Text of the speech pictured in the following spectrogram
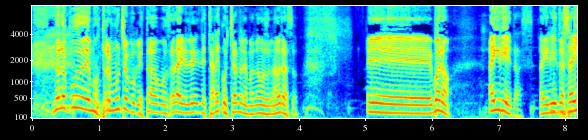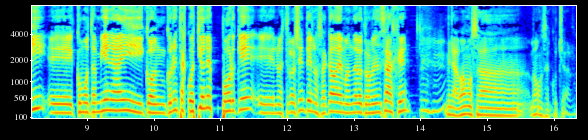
No lo pude demostrar mucho porque estábamos al aire. Le, le estará escuchando, le mandamos un abrazo. Eh, bueno, hay grietas. Hay grietas ahí, eh, como también hay con, con estas cuestiones, porque eh, nuestro oyente nos acaba de mandar otro mensaje. Mira, vamos a, vamos a escucharlo.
